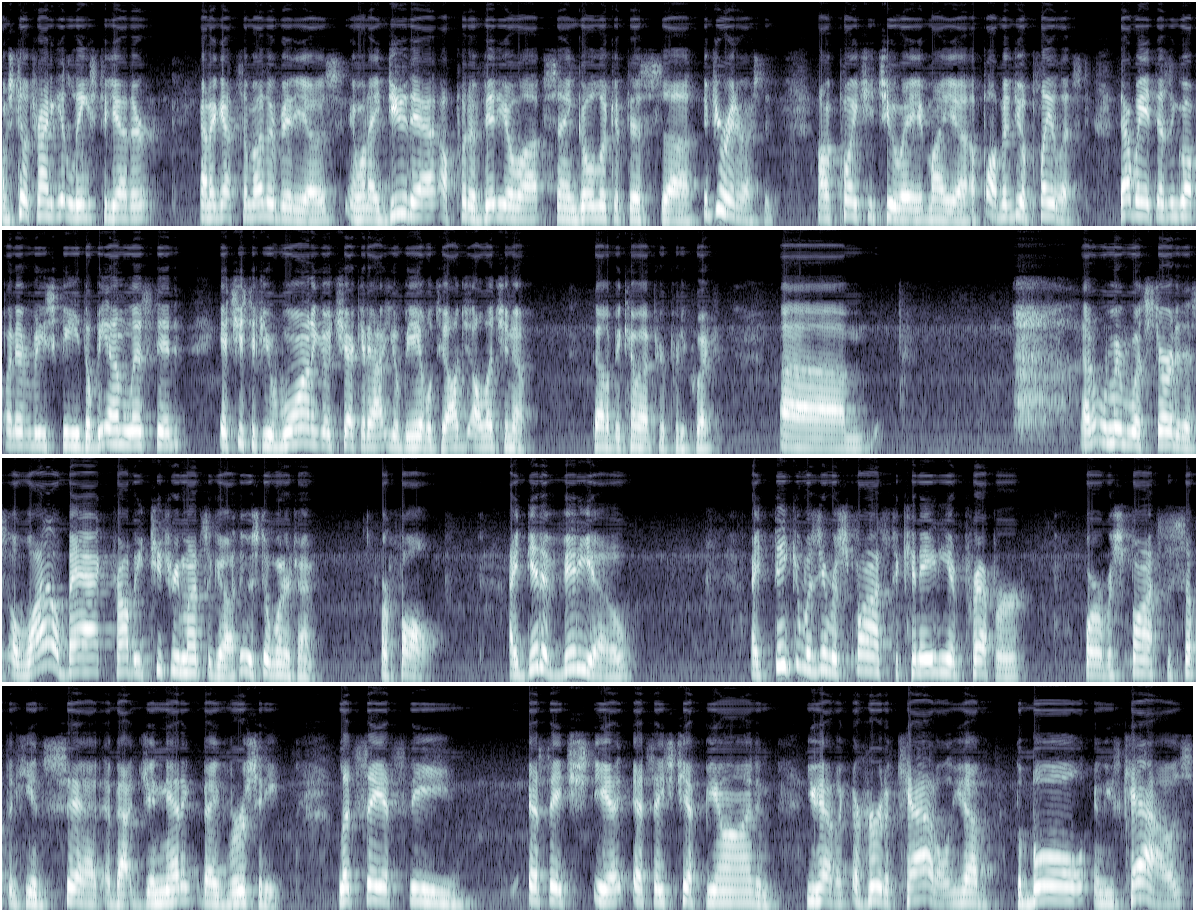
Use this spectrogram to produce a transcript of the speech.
I'm still trying to get links together, and I got some other videos. And when I do that, I'll put a video up saying, "Go look at this uh, if you're interested." I'll point you to a my. Uh, I'm going to do a playlist. That way, it doesn't go up on everybody's feed. They'll be unlisted. It's just if you want to go check it out, you'll be able to. I'll I'll let you know. That'll be coming up here pretty quick. Um, I don't remember what started this. A while back, probably two, three months ago, I think it was still wintertime or fall, I did a video. I think it was in response to Canadian Prepper or a response to something he had said about genetic diversity. Let's say it's the SH, SHTF Beyond and you have a, a herd of cattle. You have the bull and these cows,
